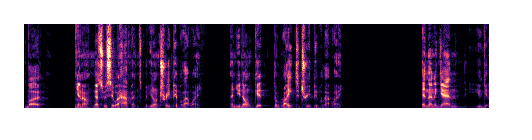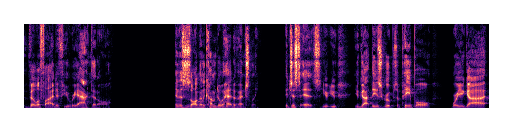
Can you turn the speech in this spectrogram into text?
But, you know, that's we see what happens. But you don't treat people that way. And you don't get the right to treat people that way. And then again, you get vilified if you react at all. And this is all going to come to a head eventually. It just is. You you you got these groups of people where you got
